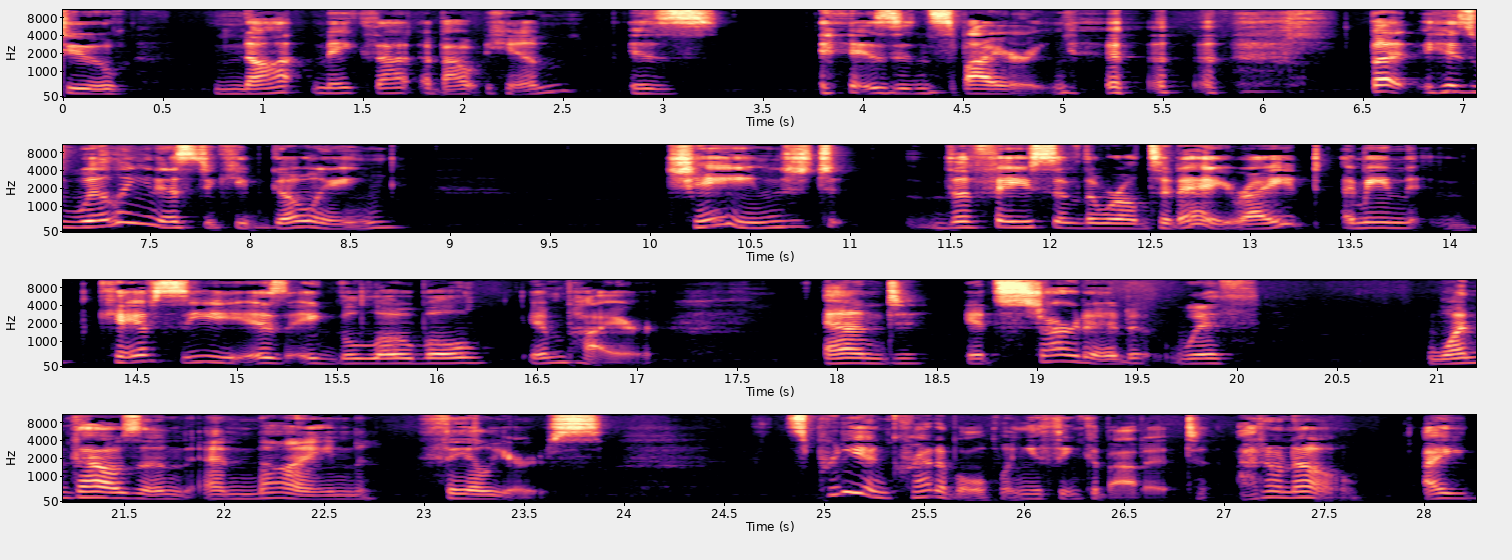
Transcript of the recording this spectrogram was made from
to not make that about him is is inspiring. but his willingness to keep going changed the face of the world today, right? I mean, KFC is a global empire. And it started with 1009 failures. It's pretty incredible when you think about it. I don't know. I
